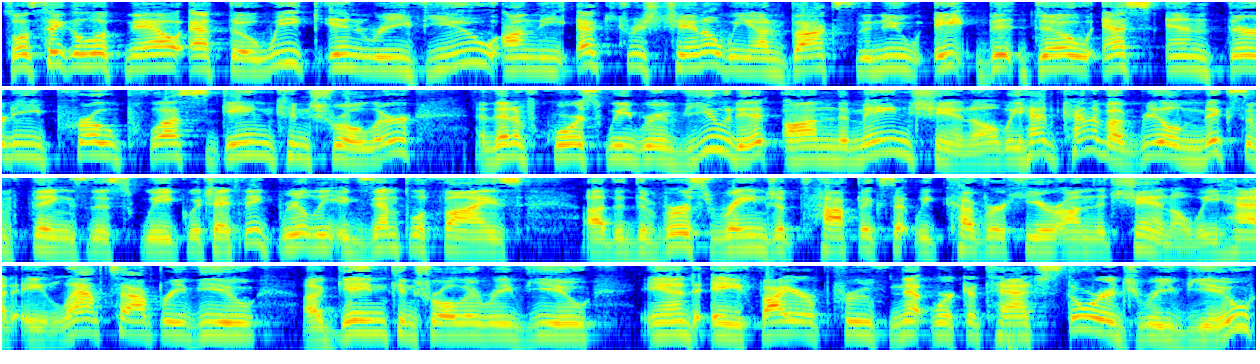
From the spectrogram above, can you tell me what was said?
So let's take a look now at the week in review. On the Extras channel, we unboxed the new 8BitDo SN30 Pro Plus game controller. And then, of course, we reviewed it on the main channel. We had kind of a real mix of things this week, which I think really exemplifies uh, the diverse range of topics that we cover here on the channel. We had a laptop review, a game controller review, and a fireproof network attached storage review.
